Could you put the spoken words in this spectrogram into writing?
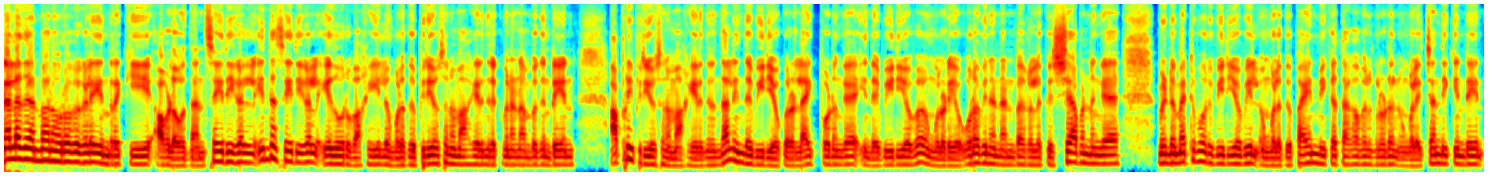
நல்லது அன்பான உறவுகளை இன்றைக்கு அவ்வளவுதான். செய்திகள் இந்த செய்திகள் ஏதோ ஒரு வகையில் உங்களுக்கு பிரயோசனமாக இருந்திருக்கும் என நம்புகின்றேன். அப்படி பிரயோசனமாக இருந்திருந்தால் இந்த வீடியோக்கு ஒரு லைக் போடுங்க. இந்த வீடியோவை உங்களுடைய உறவினர் நண்பர்களுக்கு ஷேர் பண்ணுங்க. மீண்டும் மற்றும் ஒரு வீடியோவில் உங்களுக்கு பயன்மிக்க தகவல்களுடன் உங்களை சந்திக்கின்றேன்.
